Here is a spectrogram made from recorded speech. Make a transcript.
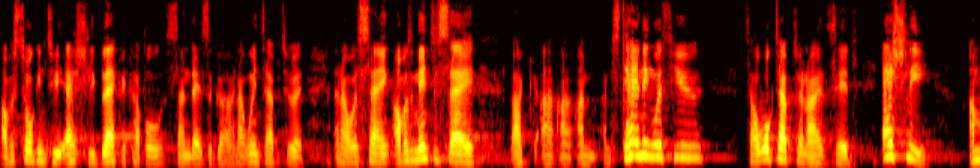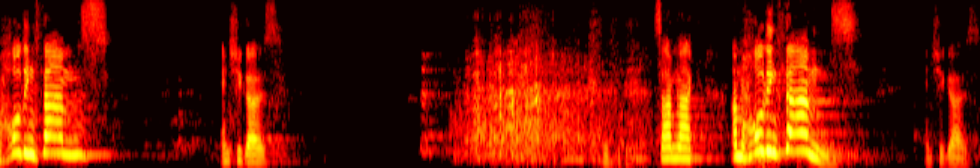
I was talking to Ashley Black a couple Sundays ago, and I went up to her and I was saying, I was meant to say, like, I, am I'm standing with you. So I walked up to her and I said, Ashley, I'm holding thumbs. And she goes, So I'm like, I'm holding thumbs. And she goes,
